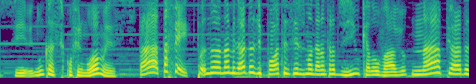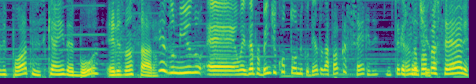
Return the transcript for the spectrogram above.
Se, nunca se confirmou, mas tá, tá feito. Na, na melhor das hipóteses, eles mandaram traduzir, o que é louvável. Na pior das hipóteses, que ainda é boa, eles lançaram. Resumindo, é um exemplo bem dicotômico dentro da própria série, né? da Interessante própria isso. série.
